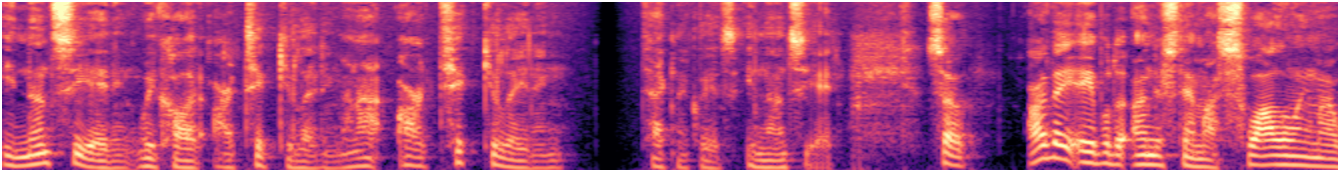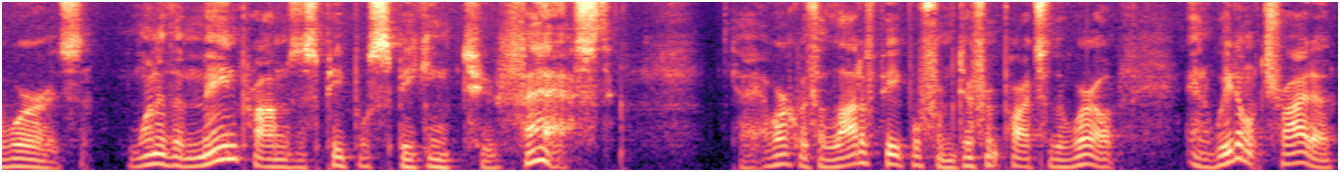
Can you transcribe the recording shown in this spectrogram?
enunciating? We call it articulating. Am I articulating? Technically, it's enunciating. So, are they able to understand my swallowing my words? One of the main problems is people speaking too fast. Okay, I work with a lot of people from different parts of the world, and we don't try to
